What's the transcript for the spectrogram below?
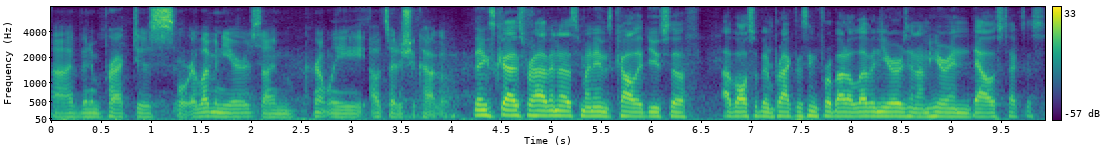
Uh, I've been in practice for 11 years. I'm currently outside of Chicago. Thanks, guys, for having us. My name is Khalid Yousuf. I've also been practicing for about 11 years, and I'm here in Dallas, Texas.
